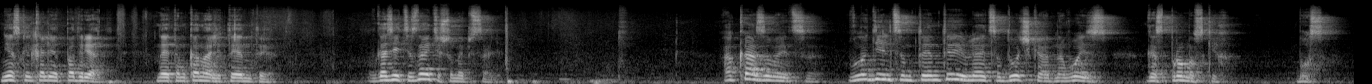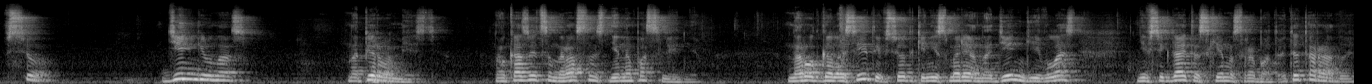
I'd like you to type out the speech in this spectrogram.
несколько лет подряд на этом канале ТНТ. В газете знаете, что написали? Оказывается, владельцем ТНТ является дочка одного из газпромовских боссов. Все. Деньги у нас на первом месте. Но оказывается, нравственность не на последнем. Народ голосит, и все-таки, несмотря на деньги и власть, не всегда эта схема срабатывает. Это радует.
